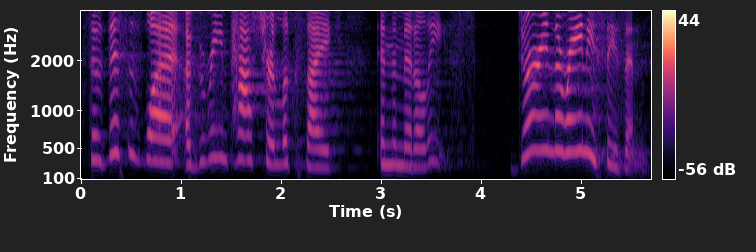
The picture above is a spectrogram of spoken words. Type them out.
So, this is what a green pasture looks like in the Middle East during the rainy season.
